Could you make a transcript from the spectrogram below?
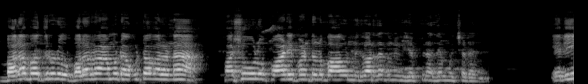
బలభద్రుడు బలరాముడు ఒకట వలన పశువులు పాడి పంటలు బాగుండు. ఇదివరకు నేను చెప్పిన అదే ముచ్చడని ఇది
